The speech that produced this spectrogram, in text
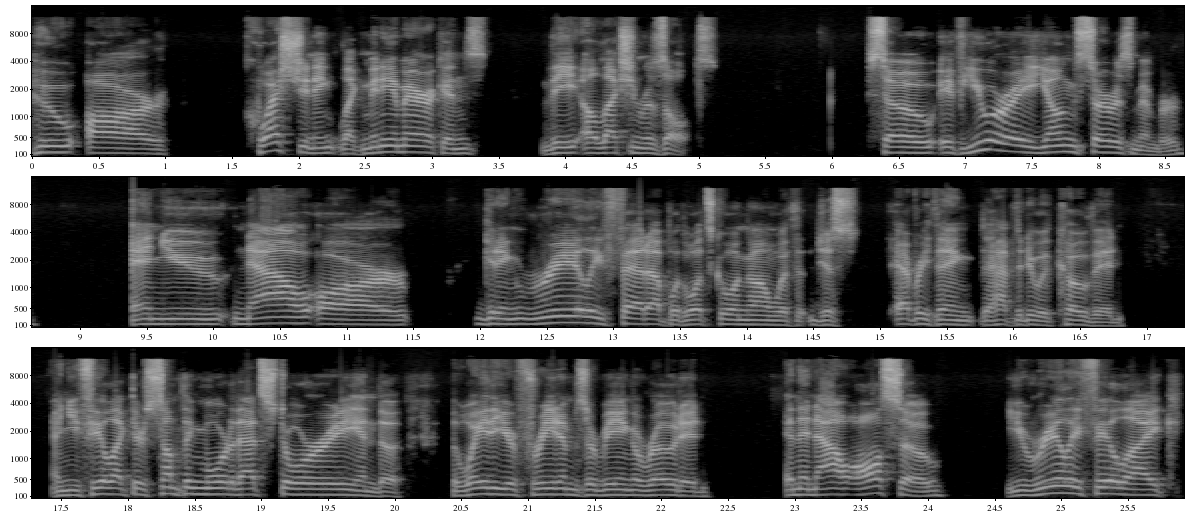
who are questioning, like many Americans, the election results. So, if you are a young service member and you now are getting really fed up with what's going on with just everything to have to do with COVID, and you feel like there's something more to that story and the the way that your freedoms are being eroded, and then now also you really feel like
